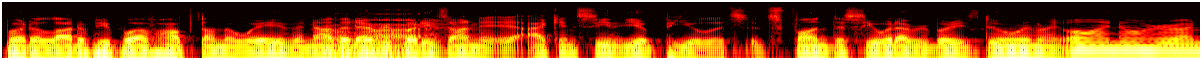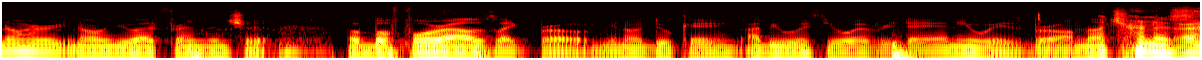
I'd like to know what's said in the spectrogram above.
But a lot of people have hopped on the wave, and now A that everybody's on it, I can see the appeal. It's it's fun to see what everybody's doing. Like, oh, I know her, I know her. You know, you had friends and shit. But before, I was like, bro, you know, Duque, I'd be with you every day, anyways, bro. I'm not trying to see.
